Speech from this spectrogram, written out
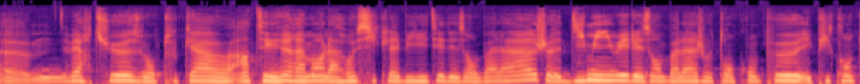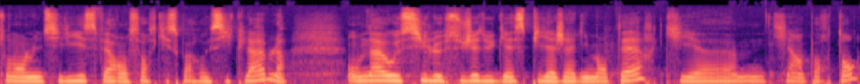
euh, vertueuses, ou en tout cas intégrer vraiment la recyclabilité des emballages, diminuer les emballages autant qu'on peut, et puis quand on en utilise, faire en sorte qu'ils soient recyclables. On a aussi le sujet du gaspillage alimentaire qui, est important.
